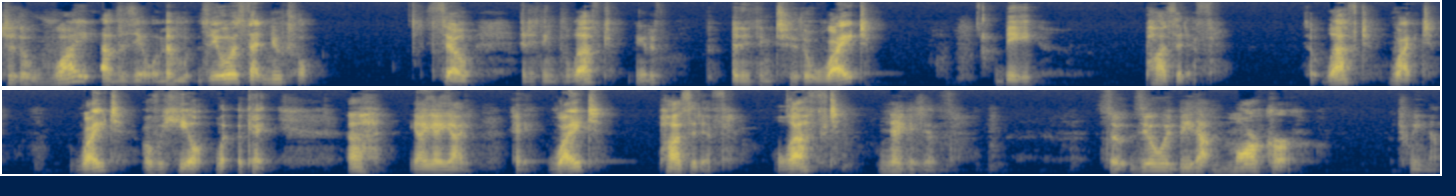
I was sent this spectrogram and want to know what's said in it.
to the right of 0. Remember, 0 is that neutral. So, anything to the left, negative. Anything to the right, be positive. So, left, right. Right, over here. What? Okay. Ah, yeah, yeah, yeah. Okay, right, positive. Left, negative. So 0 would be that marker between them.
